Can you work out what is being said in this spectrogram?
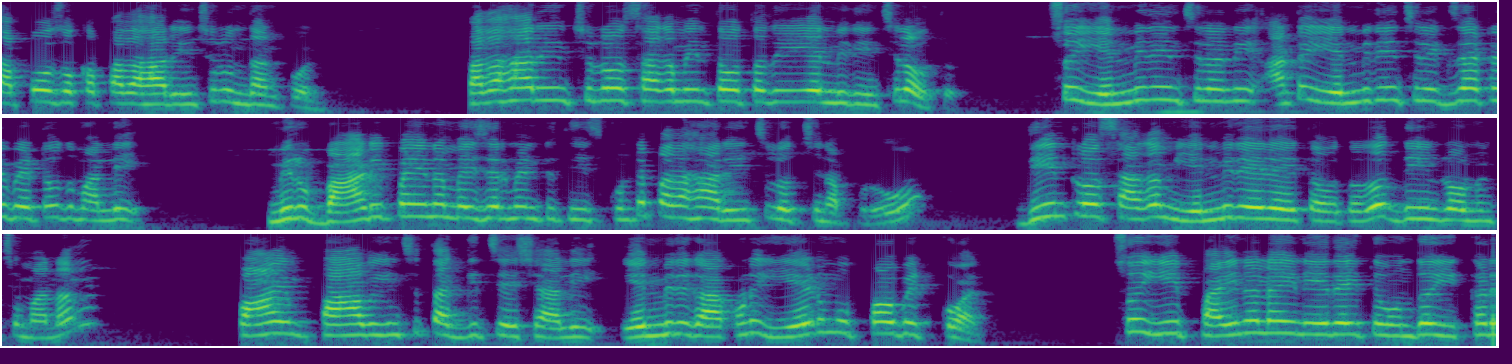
సపోజ్ ఒక పదహారు ఇంచులు ఉందనుకోండి. పదహారు ఇంచులో సగం ఎంత అవుతుంది? ఎనిమిది ఇంచులు అవుతుంది. సో ఎనిమిది ఇంచులని అంటే ఎనిమిది ఇంచులు ఎగ్జాక్ట్ పెట్టవద్దు మళ్ళీ. మీరు బాడీ పైన మెజర్మెంట్ తీసుకుంటే పదహారు ఇంచులు వచ్చినప్పుడు దీంట్లో సగం ఎనిమిది ఏదైతే అవుతుందో దీంట్లో నుంచి మనం పాయింట్ పావు ఇంచు తగ్గించేసేయాలి ఎనిమిది కాకుండా ఏడు ముప్పావు పెట్టుకోవాలి. సో ఈ పైన లైన్ ఏదైతే ఉందో ఇక్కడ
